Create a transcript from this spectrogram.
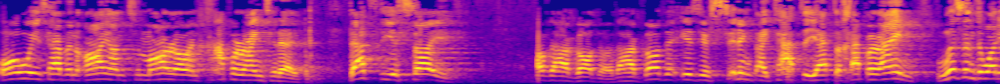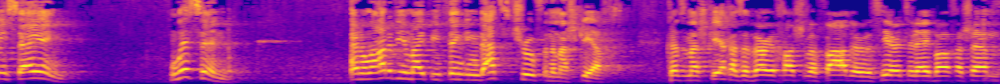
Always have an eye on tomorrow and Chaparine today. That's the aside of the Haggadah. The Haggadah is you're sitting by Tata, you have to chaparain. Listen to what he's saying. Listen. And a lot of you might be thinking that's true for the Mashgiach. Because the Mashgiach has a very chashuv father who's here today, Baruch Hashem.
